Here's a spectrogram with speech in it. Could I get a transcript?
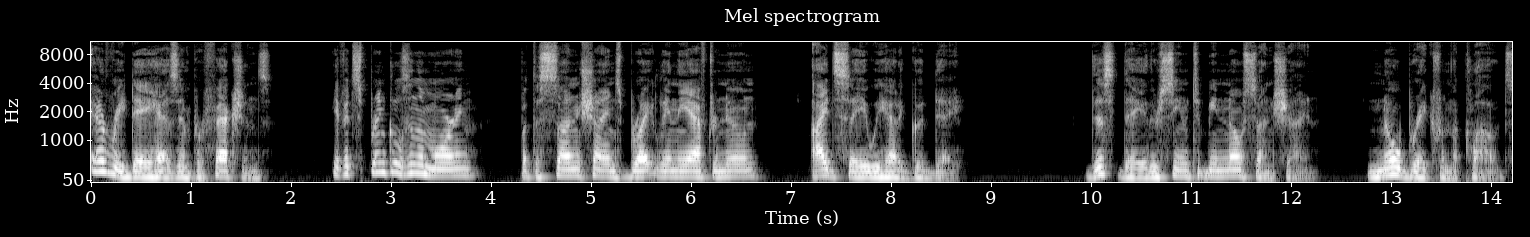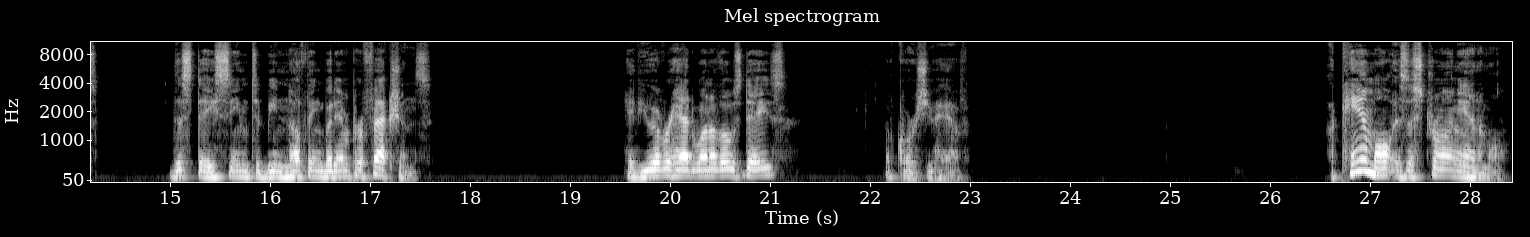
Every day has imperfections. If it sprinkles in the morning, but the sun shines brightly in the afternoon, I'd say we had a good day. This day there seemed to be no sunshine, no break from the clouds. This day seemed to be nothing but imperfections. Have you ever had one of those days? Of course you have. A camel is a strong animal,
